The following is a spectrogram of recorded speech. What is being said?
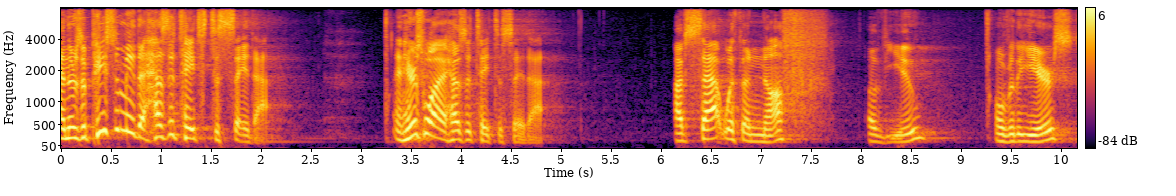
And there's a piece of me that hesitates to say that. And here's why I hesitate to say that I've sat with enough of you over the years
